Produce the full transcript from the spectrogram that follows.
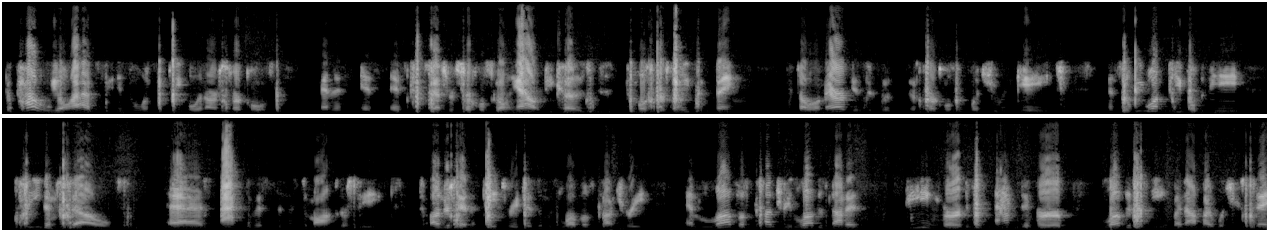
The power we all have is to influence the people in our circles and in, in, in concentric circles going out because the most persuasive thing to fellow Americans is the, the circles in which you engage. And so we want people to be see themselves as activists in this democracy, to understand that patriotism is love of country. And love of country, love is not a being verb, it's an active verb. Love is seen by not by what you say,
